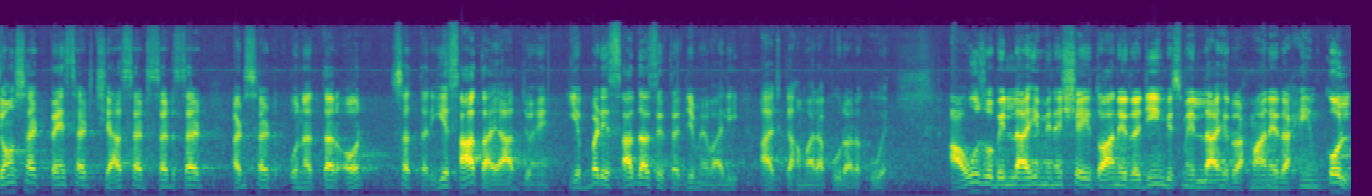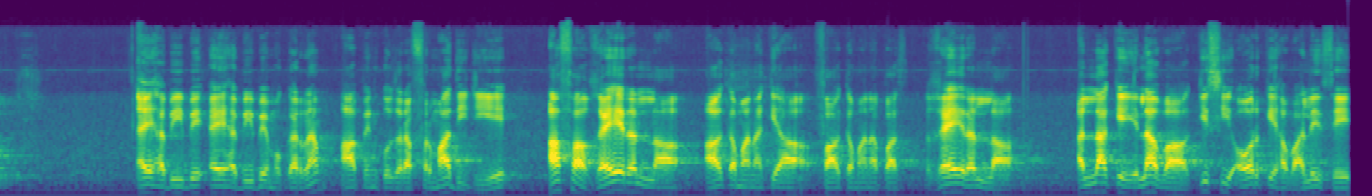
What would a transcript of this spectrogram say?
चौंसठ, पैंसठ, छियासठ, सड़सठ, अड़सठ, उनहत्तर और सत्तर। ये सात आयात जो हैं, ये बड़े सादा से तर्जमे वाली आज का हमारा पूरा रकू है। आऊज़बिल्लिमिनशैतानरजीम बसमीम कुल, ए हबीब ए हबीब मुकर्रम, आप इनको ज़रा फरमा दीजिए, अफ़ा गैर अल्लाह आ का माना क्या, फ़ा का माना पास। गैर अल्लाह अल्लाह के अलावा किसी और के हवाले से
